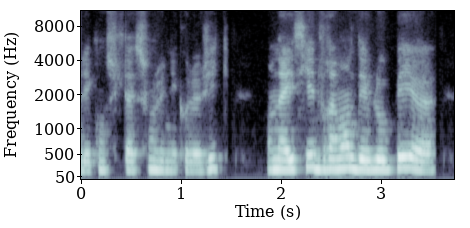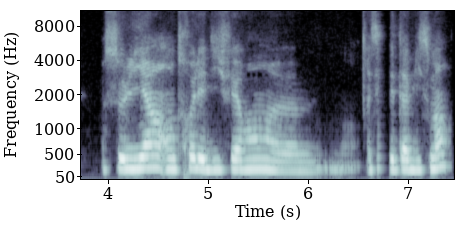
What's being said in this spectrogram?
les consultations gynécologiques. On a essayé de vraiment développer ce lien entre les différents établissements.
